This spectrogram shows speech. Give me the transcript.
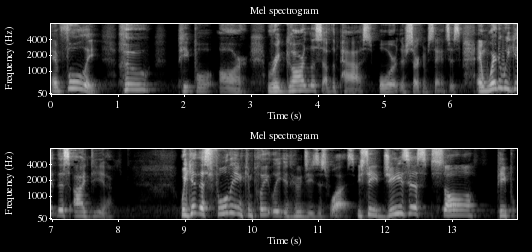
and fully who people are, regardless of the past or their circumstances. And where do we get this idea? We get this fully and completely in who Jesus was. You see, Jesus saw people.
